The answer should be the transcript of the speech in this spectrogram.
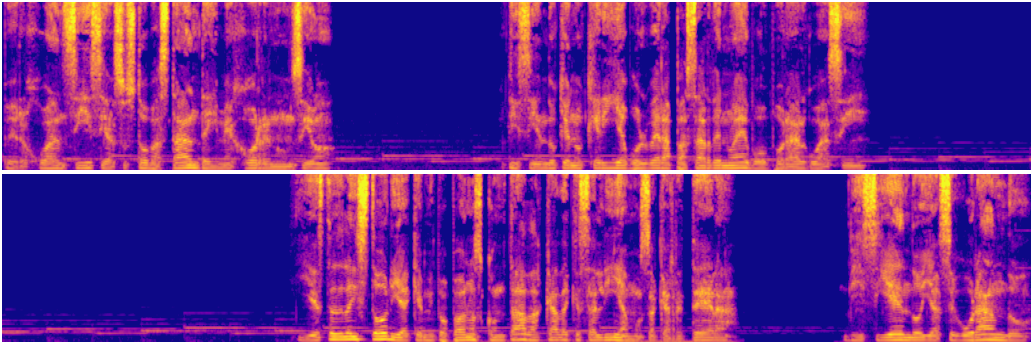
Pero Juan sí se asustó bastante y mejor renunció, diciendo que no quería volver a pasar de nuevo por algo así. Y esta es la historia que mi papá nos contaba cada que salíamos a carretera, diciendo y asegurando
